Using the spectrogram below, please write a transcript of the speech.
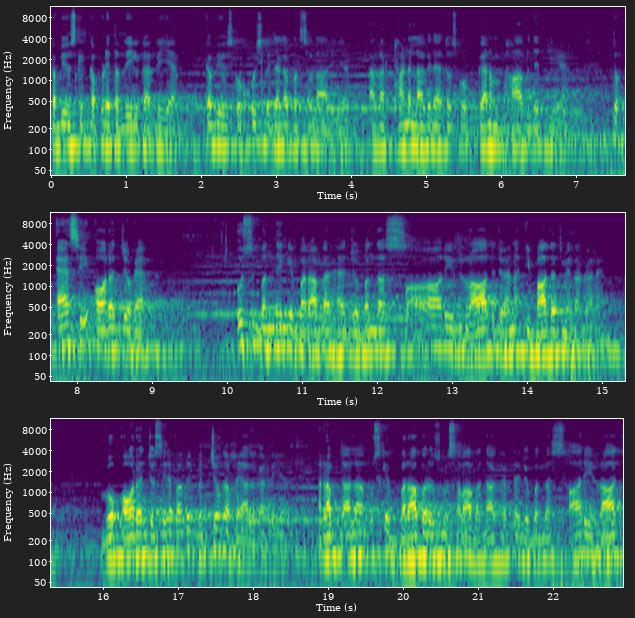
کبھی اس کے کپڑے تبدیل کر رہی ہے، کبھی اس کو خشک جگہ پر سلا رہی ہے۔ اگر ٹھنڈ لگ جائے تو اس کو گرم بھاپ دیتی ہے۔ تو ایسی عورت جو ہے، اس بندے کے برابر ہے جو بندہ ساری رات جو ہے نا عبادت میں لگا رہے۔ وہ عورت جو صرف اپنے بچوں کا خیال کر رہی ہے۔ رب تعالیٰ اس کے برابر اس کو ثواب عطا کرتا ہے جو بندہ ساری رات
